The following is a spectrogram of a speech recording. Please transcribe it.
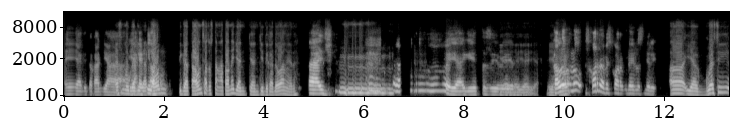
iya gitu kan ya Ya, semoga ya tiga tahun, tiga tahun satu setengah tahunnya jangan jangan cedera doang ya. Iya gitu sih Iya iya iya. iya. Kalau lu skor berapa skor dari lu sendiri Eh ya gue sih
